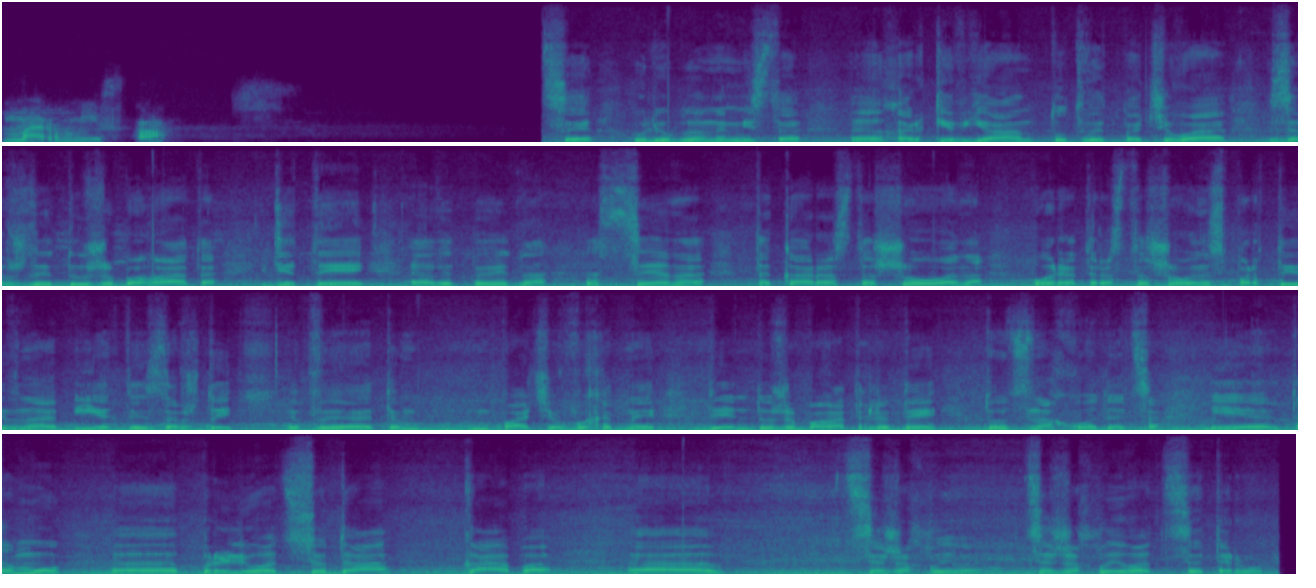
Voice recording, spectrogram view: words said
мер міста. Це улюблене місто е, харків'ян. Тут відпочиває завжди дуже багато дітей. Е, Відповідно, сцена така розташована. Поряд розташовані спортивні об'єкти. Завжди в тим паче в вихідний день дуже багато людей тут знаходиться. І тому е, прильот сюди, каба. е, Це жахливо. Це жахливо, це терор.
